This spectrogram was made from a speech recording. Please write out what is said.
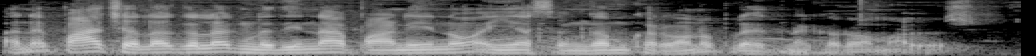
અને પાંચ અલગ અલગ નદીના પાણીનો અહીંયા સંગમ કરવાનો પ્રયત્ન કરવામાં આવ્યો છે.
